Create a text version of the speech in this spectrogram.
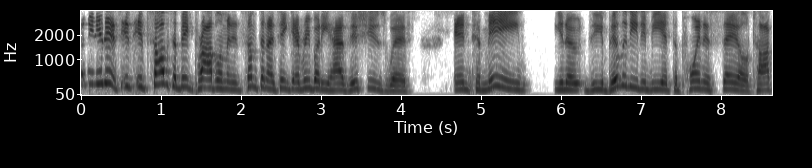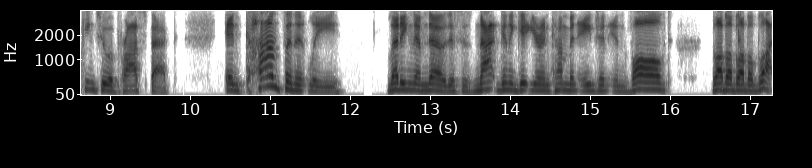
I mean, it is. It, it solves a big problem, and it's something I think everybody has issues with. And to me, you know, the ability to be at the point of sale, talking to a prospect, and confidently letting them know this is not going to get your incumbent agent involved. Blah blah blah blah blah.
